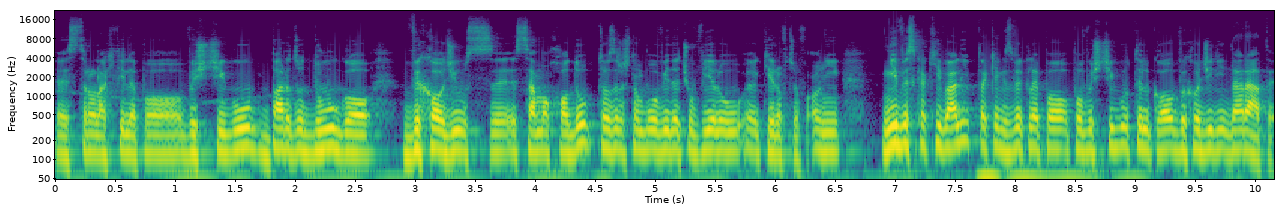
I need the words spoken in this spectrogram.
e, Strolla chwilę po wyścigu, bardzo długo wychodził z samochodu, to zresztą było widać u wielu e, kierowców. Oni nie wyskakiwali, tak jak zwykle po, po wyścigu, tylko wychodzili na raty,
